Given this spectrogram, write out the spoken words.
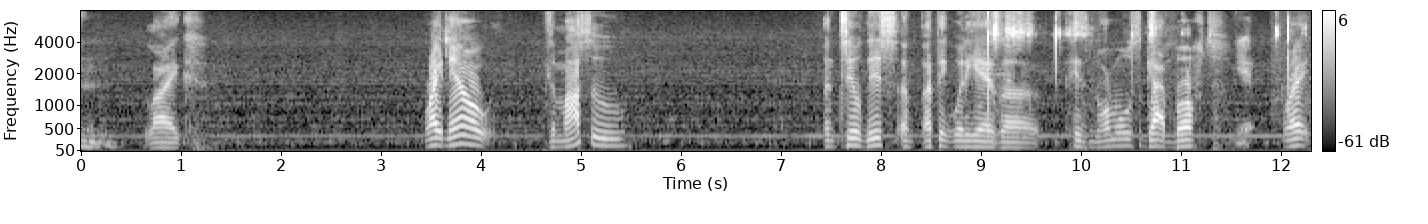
mm, Like right now, Zamasu until this, uh, I think what he has, uh, his normals got buffed. Yeah. Right.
